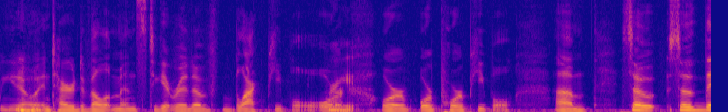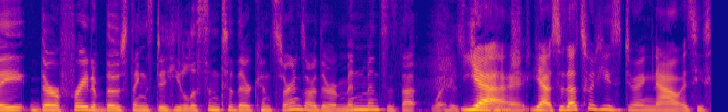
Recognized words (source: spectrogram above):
you know entire developments to get rid of black people or Right. or or poor people. Um, so so they they're afraid of those things. Did he listen to their concerns? Are there amendments? Is that what has Yeah, changed? yeah. So that's what he's doing now. Is he's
